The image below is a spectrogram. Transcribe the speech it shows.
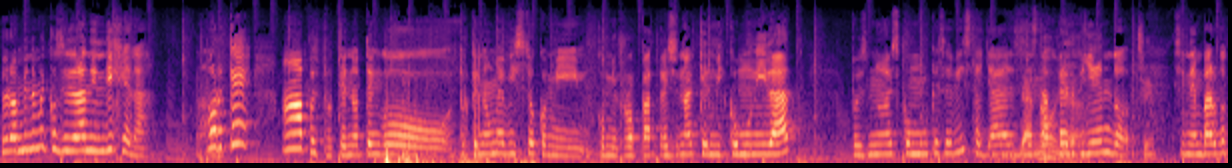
pero a mí no me consideran indígena. ¿Por qué? Ah, pues porque no tengo, porque no me he visto con mi, con mi ropa tradicional, que en mi comunidad, pues no es común que se vista, ya, Ya se está ya. perdiendo. Sí. Sin embargo,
